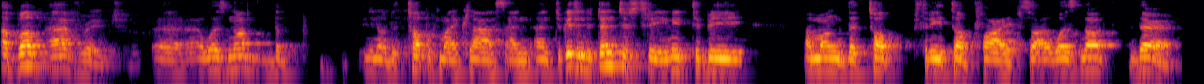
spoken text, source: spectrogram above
above average. Uh, I was not the, you know, the top of my class. And and to get into dentistry, you need to be among the top three, top five. So I was not there,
